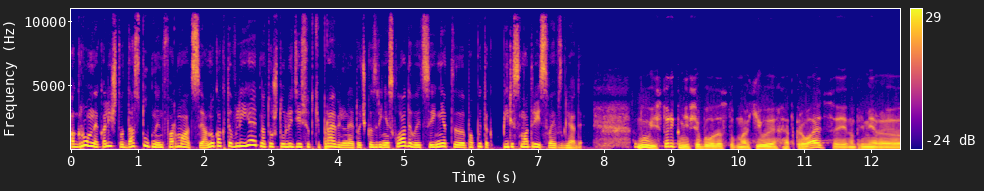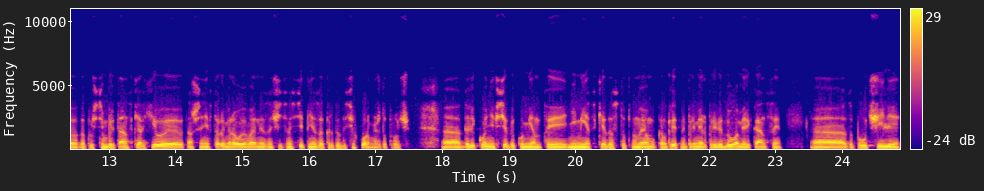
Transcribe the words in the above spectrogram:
огромное количество доступной информации, оно как-то влияет на то, что у людей все-таки правильная точка зрения складывается, и нет попыток пересмотреть свои взгляды? Ну, историкам не все было доступно. Архивы открываются, и, например, э, допустим, британские архивы в отношении Второй мировой войны в значительной степени закрыты до сих пор, между прочим. Э, далеко не все документы немецкие доступны. Но я вам конкретный пример приведу. Американцы э, заполучили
